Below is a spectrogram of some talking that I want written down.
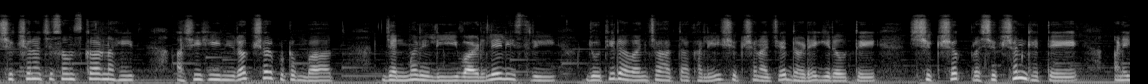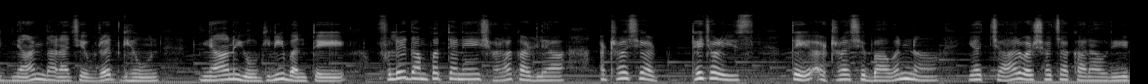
शिक्षणाचे संस्कार नाहीत अशी ही निरक्षर कुटुंबात जन्मलेली वाढलेली स्त्री ज्योतिरावांच्या हाताखाली शिक्षणाचे धडे गिरवते शिक्षक प्रशिक्षण घेते आणि ज्ञानदानाचे व्रत घेऊन ज्ञानयोगिनी बनते. फुले दाम्पत्याने शाळा काढल्या अठराशे अठ्ठेचाळीस ते अठराशे बावन्न या चार वर्षाच्या कालावधीत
